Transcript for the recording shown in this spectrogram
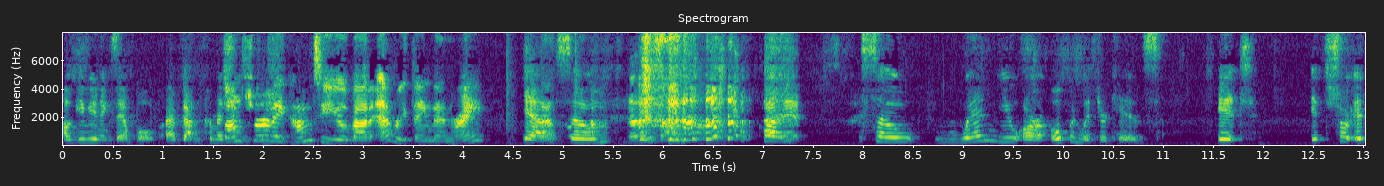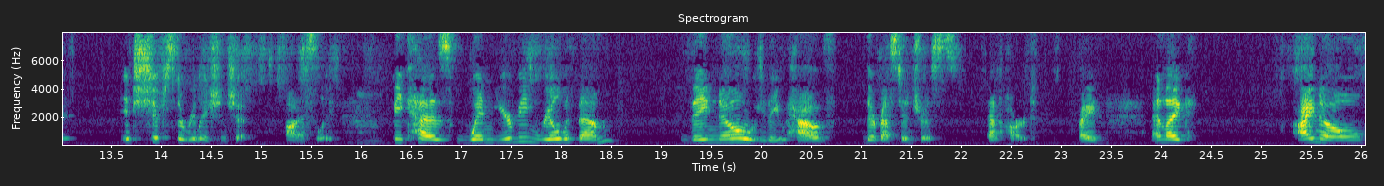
I'll give you an example. I've gotten permission. So I'm sure they come to you about everything then, right? Yeah. That's So, That is awesome. Is. so when you are open with your kids, it it short it it shifts the relationship honestly, mm-hmm. because when you're being real with them, they know that you have their best interests at heart, right? And like I know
